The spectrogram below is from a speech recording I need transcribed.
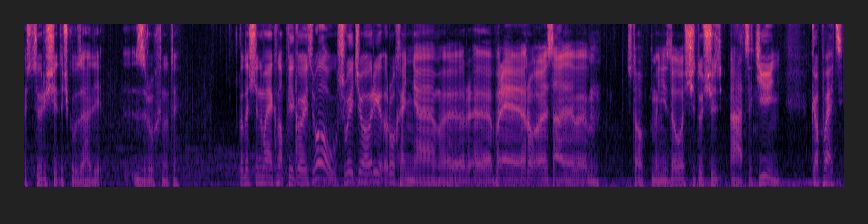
ось цю решіточку взагалі е, зрухнути? Шкода, що немає кнопки якоїсь воу, швидшого рухання. Стоп, мені здалося, що тут щось. А, це тінь. Капець.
